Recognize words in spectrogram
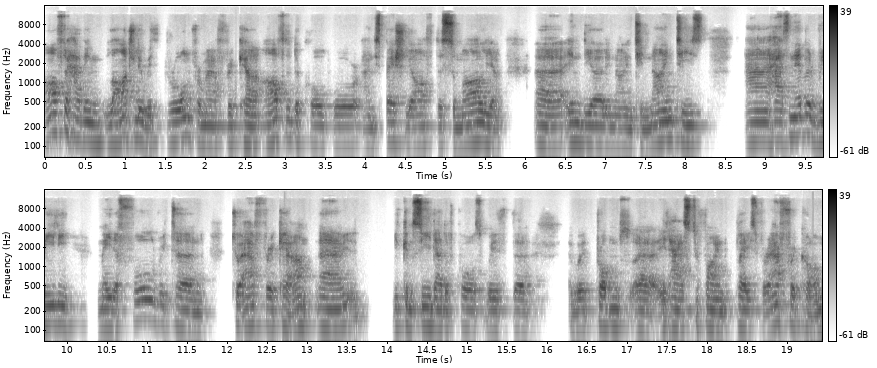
after having largely withdrawn from Africa after the Cold War and especially after Somalia uh, in the early 1990s, uh, has never really made a full return to Africa. Uh, you can see that, of course, with the with problems uh, it has to find place for AFRICOM.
